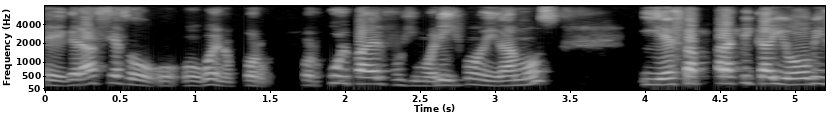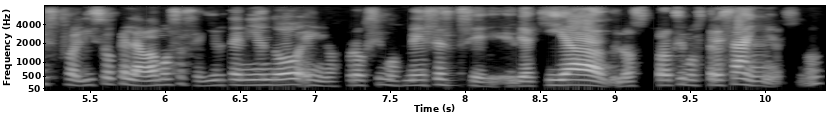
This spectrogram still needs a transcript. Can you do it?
eh, gracias o, bueno, por, por, culpa del Fujimorismo, digamos, y esta práctica yo visualizo que la vamos a seguir teniendo en los próximos meses, de aquí a los próximos tres años, ¿no?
